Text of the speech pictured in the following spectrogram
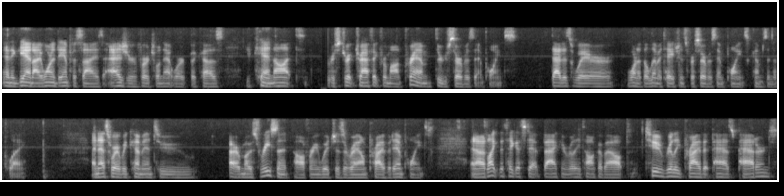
And again, I wanted to emphasize Azure Virtual Network because you cannot restrict traffic from on-prem through service endpoints. That is where one of the limitations for service endpoints comes into play. And that's where we come into our most recent offering, which is around private endpoints. And I'd like to take a step back and really talk about two really private PaaS patterns.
